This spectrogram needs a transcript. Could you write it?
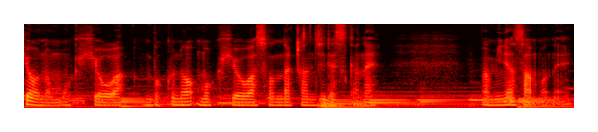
今日の目標は、僕の目標はそんな感じですかね。まあ、皆さんもね、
